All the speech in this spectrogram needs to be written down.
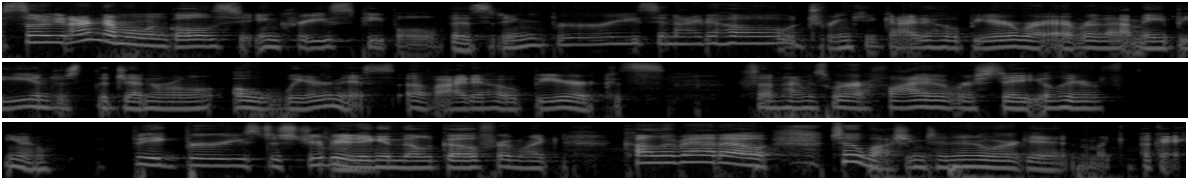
So, I mean, our number one goal is to increase people visiting breweries in Idaho, drinking Idaho beer wherever that may be, and just the general awareness of Idaho beer. Because sometimes we're a flyover state. You'll hear, you know, big breweries distributing, mm. and they'll go from like Colorado to Washington and Oregon. I'm like, okay,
